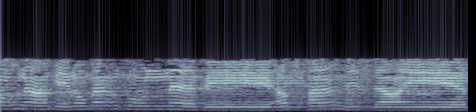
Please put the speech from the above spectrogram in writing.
أو نعقل ما كنا في أصحاب السعير.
